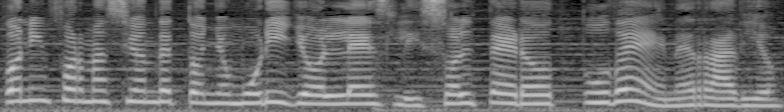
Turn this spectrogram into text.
Con información de Toño Murillo, Leslie Soltero, TUDN Radio.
